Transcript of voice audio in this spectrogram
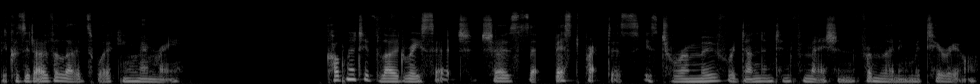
because it overloads working memory. Cognitive load research shows that best practice is to remove redundant information from learning material.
